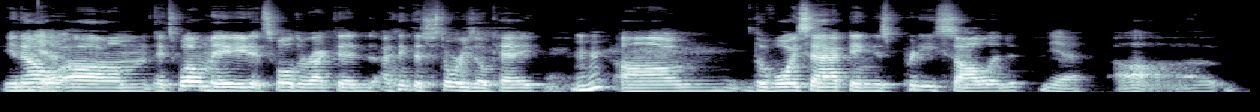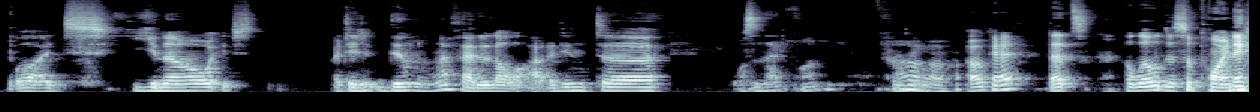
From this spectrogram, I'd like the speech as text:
You know, Yeah. um, it's well made. It's well directed. I think the story's okay. Mhm. Um, the voice acting is pretty solid. Yeah. Uh, but you know, it's I didn't didn't laugh at it a lot. I didn't. uh Wasn't that funny? Oh, okay. That's a little disappointing.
